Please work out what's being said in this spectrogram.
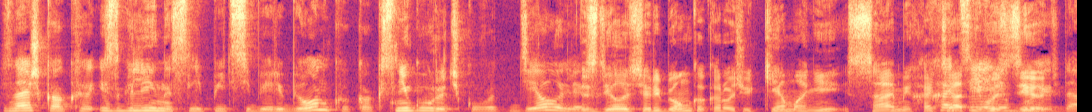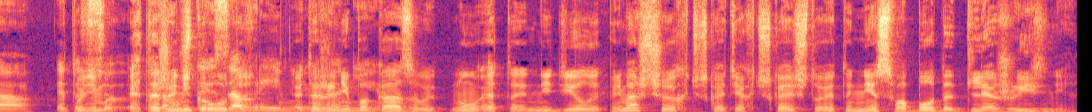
знаешь, как из глины слепить себе ребенка, как снегурочку вот делали. Сделать ребенка, короче, кем они сами хотят Хотели его бы, сделать. да. Это, Поним- всё- это же не круто. времени это же вот не они- показывает. Ну, это не делает. Понимаешь, что я хочу сказать? Я хочу сказать, что это не свобода для жизни.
